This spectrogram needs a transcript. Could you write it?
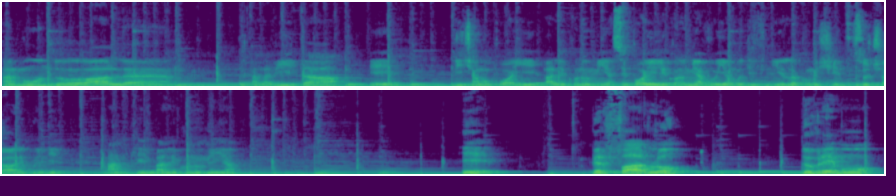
al mondo, al, alla vita e diciamo poi all'economia, se poi l'economia vogliamo definirla come scienze sociali, quindi anche all'economia. E per farlo dovremo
